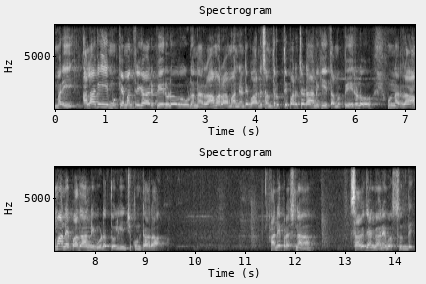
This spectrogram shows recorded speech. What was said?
మరి అలాగే ఈ ముఖ్యమంత్రి గారి పేరులో కూడా ఉన్న రామరామాన్ని అంటే వారిని సంతృప్తి పరచడానికి తమ పేరులో ఉన్న రామ అనే పదాన్ని కూడా తొలగించుకుంటారా? అనే ప్రశ్న సహజంగానే వస్తుంది.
